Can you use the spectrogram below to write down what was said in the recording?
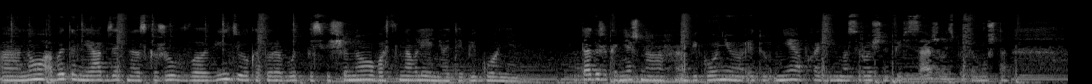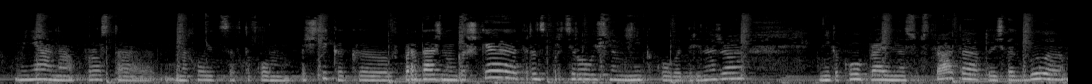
А, но об этом я обязательно расскажу в видео, которое будет посвящено восстановлению этой бегонии. Также, конечно, бегонию эту необходимо срочно пересаживать, потому что у меня она просто находится в таком, почти как э, в продажном горшке транспортировочном, никакого дренажа, никакого правильного субстрата, то есть как было,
